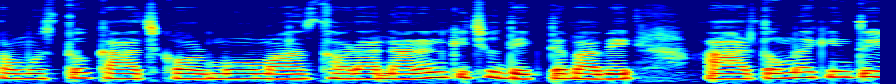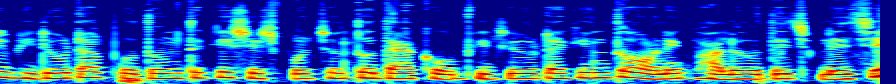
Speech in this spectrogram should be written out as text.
সমস্ত কাজকর্ম, মাছ ধরা, নানান কিছু দেখতে পাবে। আর তোমরা কিন্তু এই ভিডিওটা প্রথম থেকে শেষ পর্যন্ত দেখো। ভিডিওটা কিন্তু অনেক ভালো হতে চলেছে।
